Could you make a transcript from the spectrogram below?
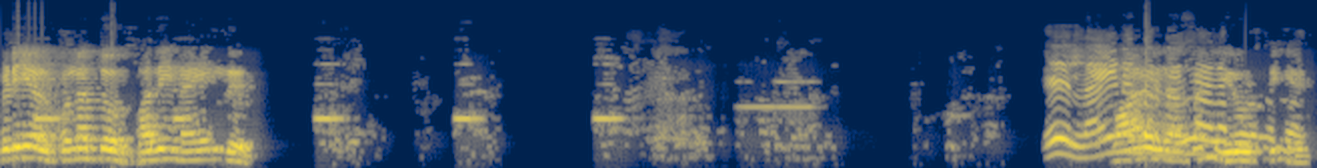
விடியல் குன்னத்தூர் பதினைந்து. ஏய் லைன் நம்பர் நல்லா பாரதிதாசன் இருபத்தி இருபத்தி எட்டு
